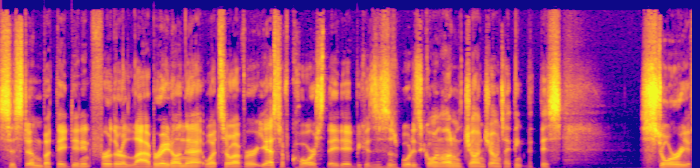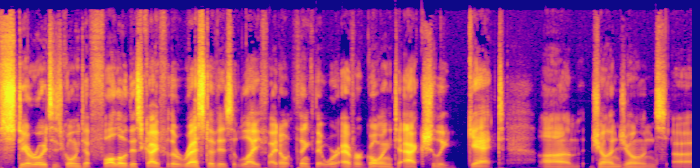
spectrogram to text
system, but they didn't further elaborate on that whatsoever? Yes, of course they did, because this is what is going on with Jon Jones. I think that this story of steroids is going to follow this guy for the rest of his life. I don't think that we're ever going to actually get um, Jon Jones. Uh,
